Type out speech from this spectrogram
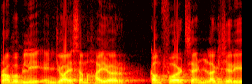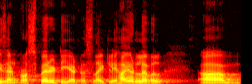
probably enjoy some higher comforts and luxuries and prosperity at a slightly higher level um,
